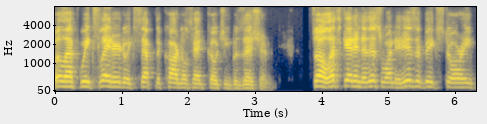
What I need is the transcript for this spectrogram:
but left weeks later to accept the Cardinals head coaching position. So let's get into this one. It is a big story.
